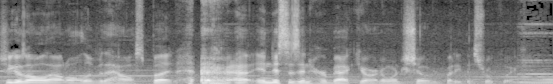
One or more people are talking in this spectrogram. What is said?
She goes all out all over the house, but and this is in her backyard. I wanted to show everybody this real quick.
